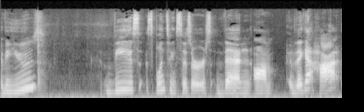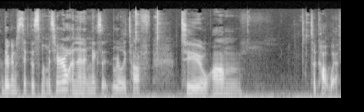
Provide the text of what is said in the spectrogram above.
if you use these splinting scissors, then um, if they get hot, they're going to stick the splint material, and then it makes it really tough to um, to cut with.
